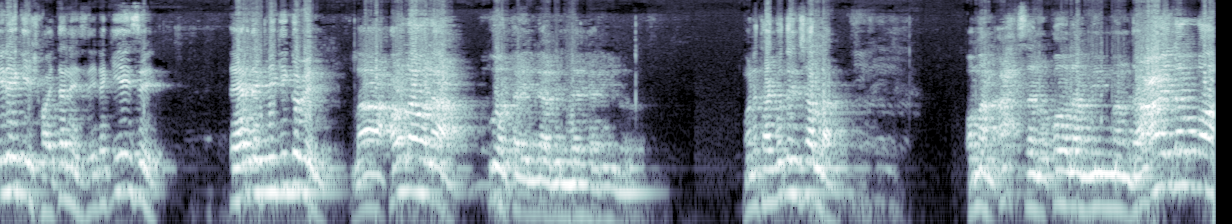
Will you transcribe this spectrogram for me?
এটা কি শয়তান এসে এটা কি হয়েছে? তাই দেখলে কি করবেন? মনে থাকবে তো ইনশাআল্লাহ? ওমান আহসানু কওলাম মিম্মান দাআ ইলা আল্লাহ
